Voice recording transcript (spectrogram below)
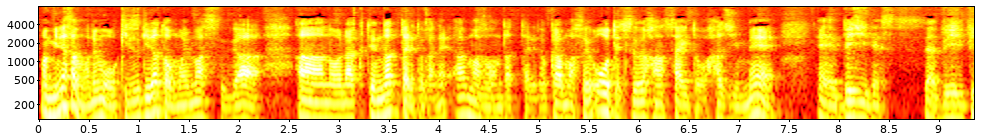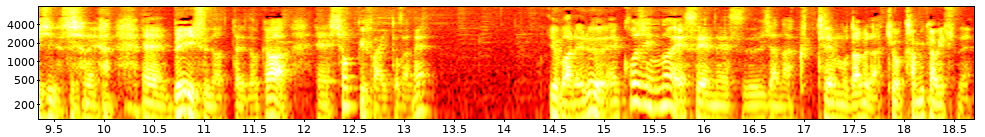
まあ、皆さんもねもうお気づきだと思いますがあの楽天だったりとかねアマゾンだったりとか、まあ、そういう大手通販サイトをはじめ、えービジネスビビジネスじゃない、えーベースだったりとか、えーショッピファイとかね呼ばれる個人の SNS じゃなくてもうダメだ。今日カミカミですね。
